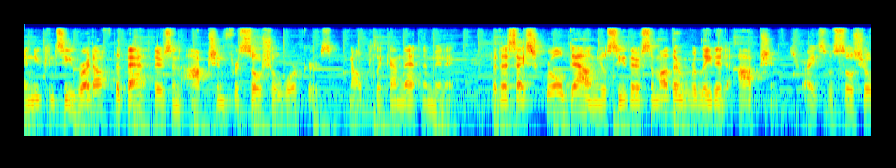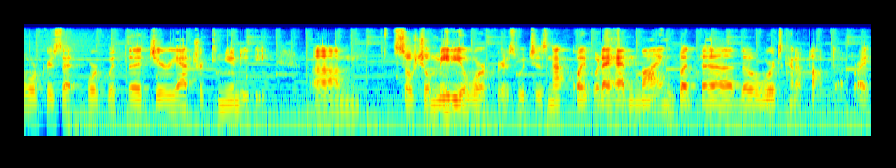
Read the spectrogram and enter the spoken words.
and you can see right off the bat there's an option for social workers. And I'll click on that in a minute. But as I scroll down you'll see there's some other related options right? So social workers that work with the geriatric community um, social media workers which is not quite what I had in mind but uh, the words kind of popped up right?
